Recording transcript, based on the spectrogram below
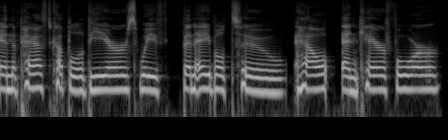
in the past couple of years, we've been able to help and care for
